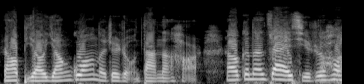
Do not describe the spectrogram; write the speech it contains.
然后比较阳光的这种大男孩。然后跟他在一起之后。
